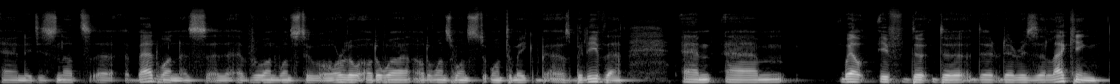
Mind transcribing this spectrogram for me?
and it is not uh, a bad one, as uh, everyone wants to, or other, other ones wants to want to make us believe that. And um, well, if the, the, the there is a lacking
